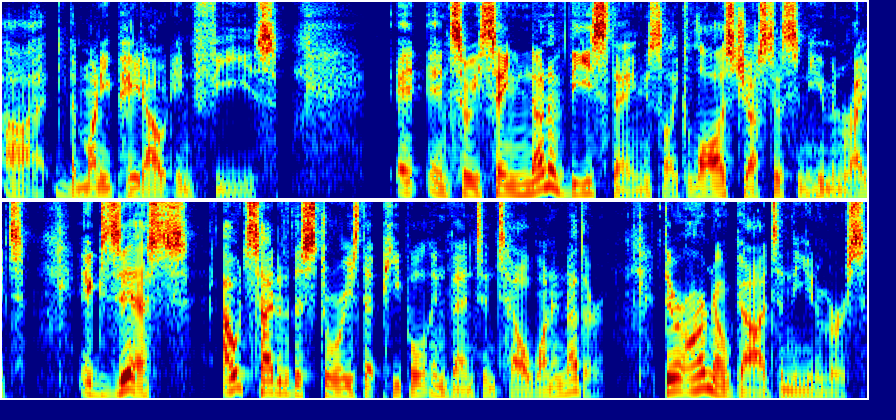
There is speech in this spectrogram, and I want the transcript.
uh, the money paid out in fees. And, and so he's saying none of these things, like laws, justice, and human rights, exists outside of the stories that people invent and tell one another. There are no gods in the universe,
